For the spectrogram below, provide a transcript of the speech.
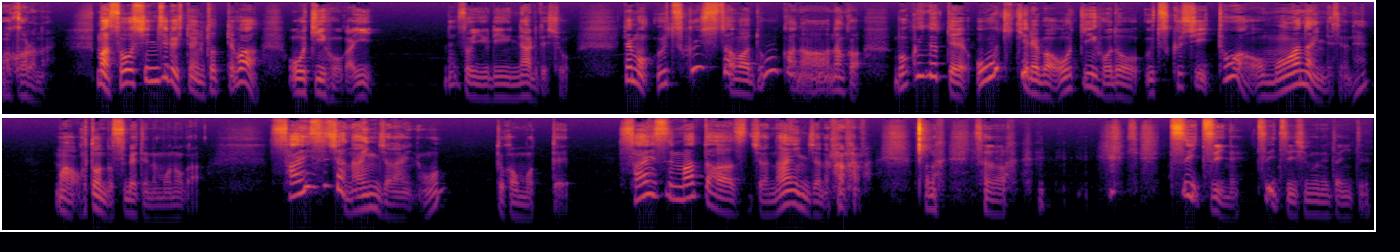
わからない。まあそう信じる人にとっては大きい方がいいね、そういう理由になるでしょう。でも美しさはどうかな？なんか僕にとって大きければ大きいほど美しいとは思わないんですよね。まあほとんど全てのものが。サイズじゃないんじゃないの？とか思って。サイズマターズじゃないんじゃない？まあまあまあ。そのそのついついね。ついつい下ネタに言ってる。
